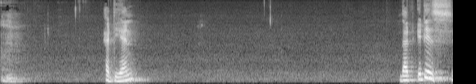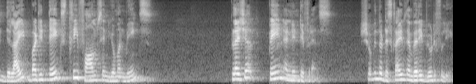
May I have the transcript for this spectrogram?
at the end, that it is delight, but it takes three forms in human beings pleasure, pain, and indifference. Sri Aurobindo describes them very beautifully.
